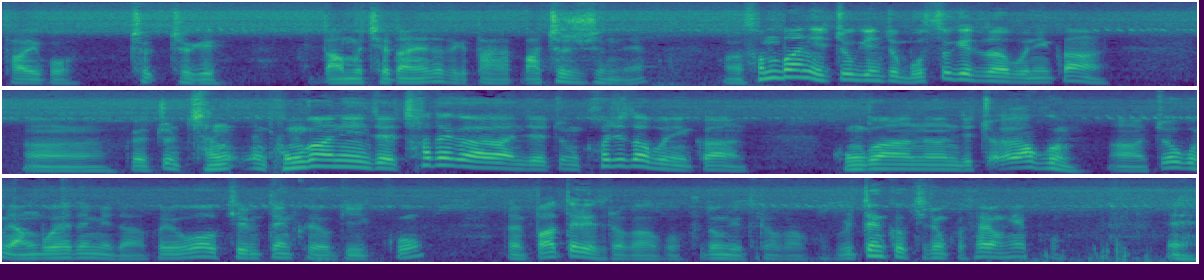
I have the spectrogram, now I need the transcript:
다 이거 저, 저기 나무 재단해서 이렇게 다 맞춰주셨네요. 어, 선반이 이쪽이 좀 못 쓰게 되다 보니까 어, 그좀 공간이 이제 차대가 이제 좀 커지다 보니까 공간은 이제 조금 어, 조금 양보해야 됩니다. 그리고 기름 탱크 여기 있고 그다음에 배터리 들어가고 구동기 들어가고 물탱크 기존 거 사용했고 예.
